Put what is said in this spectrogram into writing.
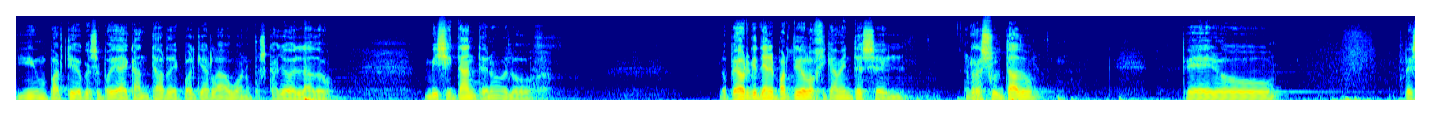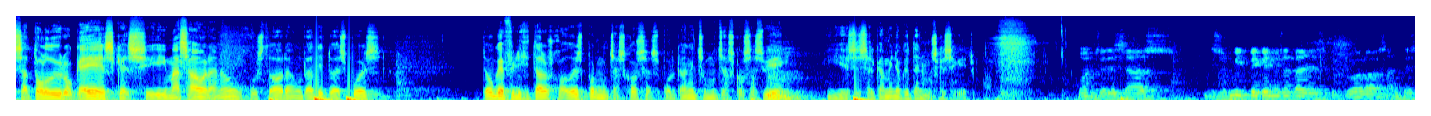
Y un partido que se podía decantar de cualquier lado, bueno, pues cayó del lado visitante, ¿no? Lo, lo peor que tiene el partido, lógicamente, es el resultado, pero pese a todo lo duro que es, que si más ahora, ¿no? Justo ahora, un ratito después, tengo que felicitar a los jugadores por muchas cosas, porque han hecho muchas cosas bien, y ese es el camino que tenemos que seguir. mil pequeños detalles que tú hablabas antes,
